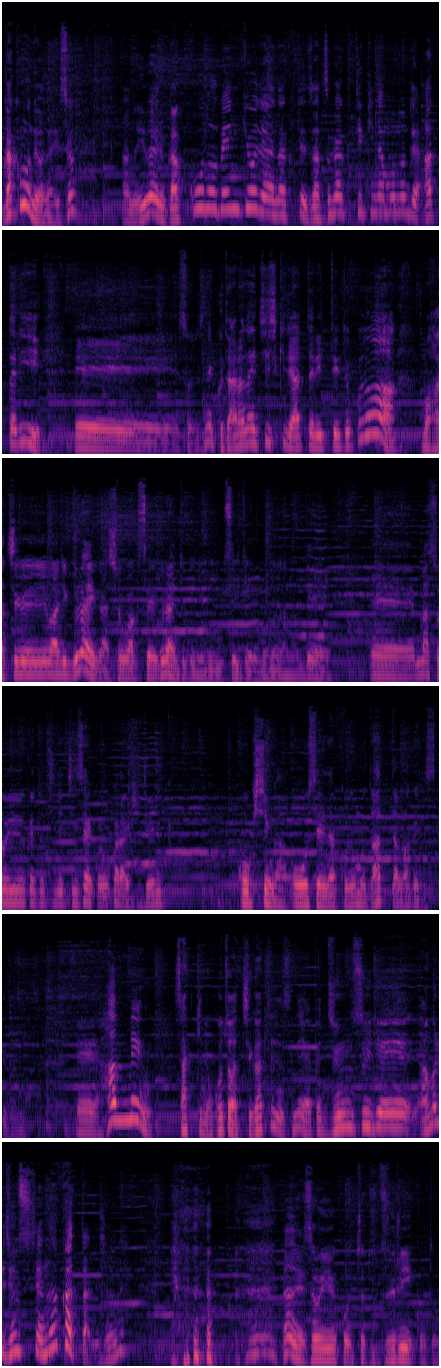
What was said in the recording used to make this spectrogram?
学問ではないですよあのいわゆる学校の勉強ではなくて雑学的なものであったり、えーそうですねくだらない知識であったりっていうところはもう8割ぐらいが小学生ぐらいの時に身についているものなので、えーまあ、そういう形で小さい頃から非常に好奇心が旺盛な子供だったわけですけども、えー反面さっきのことは違ってですねやっぱり純粋であまり純粋じゃなかったんでしょうね。なのでそういうこうちょっとずるいことを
